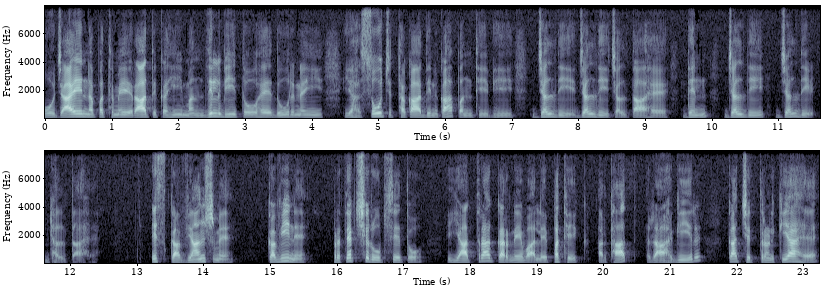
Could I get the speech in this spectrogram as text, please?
हो जाए न पथ में, रात कहीं मंजिल भी तो है दूर नहीं। यह सोच थका दिन का पंथी भी, जल्दी जल्दी चलता है, दिन जल्दी जल्दी ढलता है। इस काव्यांश में कवि ने प्रत्यक्ष रूप से तो यात्रा करने वाले पथिक, अर्थात राहगीर का चित्रण किया है,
